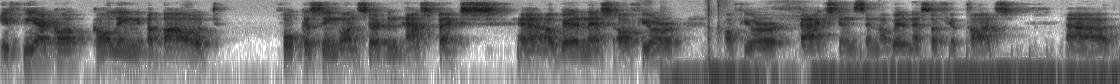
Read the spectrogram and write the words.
if we are call, calling about focusing on certain aspects, uh, awareness of your of your actions and awareness of your thoughts, uh,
